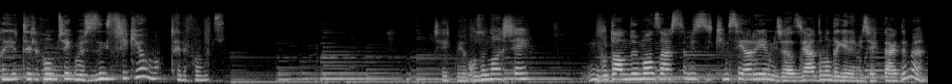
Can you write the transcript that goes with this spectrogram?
Hayır telefonum çekmiyor. Sizinki çekiyor mu telefonunuz? Çekmiyor. O zaman şey buradan duymazlarsa biz kimseyi arayamayacağız. Yardıma da gelemeyecekler değil mi?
